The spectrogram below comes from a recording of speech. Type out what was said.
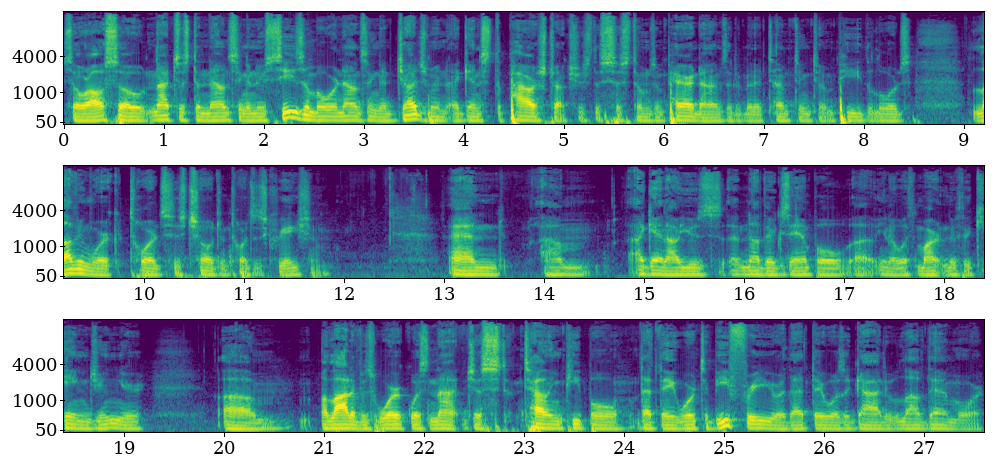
So we're also not just announcing a new season, but we're announcing a judgment against the power structures, the systems, and paradigms that have been attempting to impede the Lord's loving work towards His children, towards His creation. And um, again, I'll use another example. Uh, you know, with Martin Luther King Jr. Um, a lot of his work was not just telling people that they were to be free or that there was a God who loved them or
